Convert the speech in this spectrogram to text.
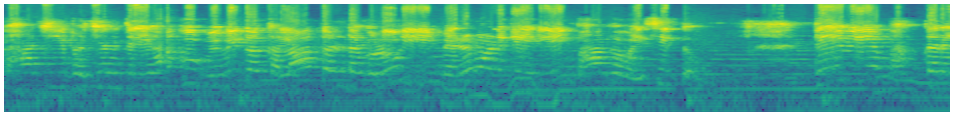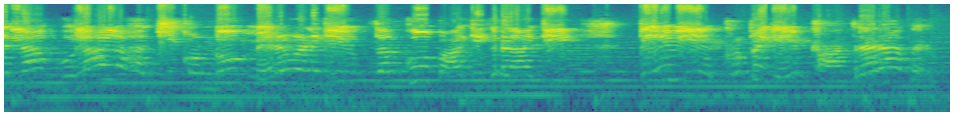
ಭಾಜಿ ಭಜಂತ್ರಿ ಹಾಗೂ ವಿವಿಧ ಕಲಾ ತಂಡಗಳು ಈ ಮೆರವಣಿಗೆಯಲ್ಲಿ ಭಾಗವಹಿಸಿದ್ದವು. ದೇವಿಯ ಭಕ್ತರೆಲ್ಲ ಗುಲಾಲ ಹಚ್ಚಿಕೊಂಡು ಮೆರವಣಿಗೆಯುದ್ದಕ್ಕೂ ಭಾಗಿಗಳಾಗಿ ದೇವಿಯ ಕೃಪೆಗೆ ಪಾತ್ರರಾದರು.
